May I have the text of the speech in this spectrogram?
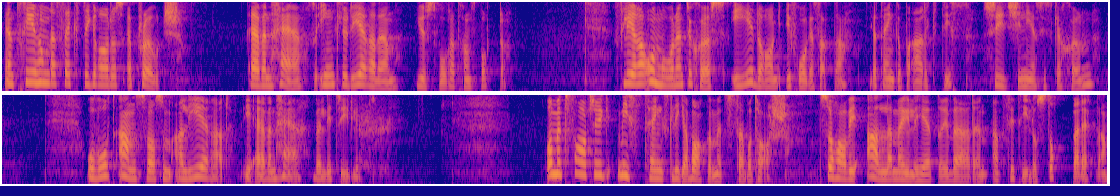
En 360 graders approach, även här så inkluderar den just våra transporter. Flera områden till sjöss är idag ifrågasatta. Jag tänker på Arktis, Sydkinesiska sjön. Och vårt ansvar som allierad är även här väldigt tydligt. Om ett fartyg misstänks ligga bakom ett sabotage så har vi alla möjligheter i världen att se till att stoppa detta.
